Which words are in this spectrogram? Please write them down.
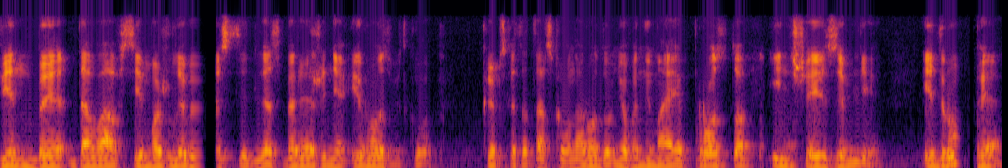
він би давав всі можливості для збереження і розвитку кримсько-татарського народу. В нього немає просто іншої землі. І друге,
